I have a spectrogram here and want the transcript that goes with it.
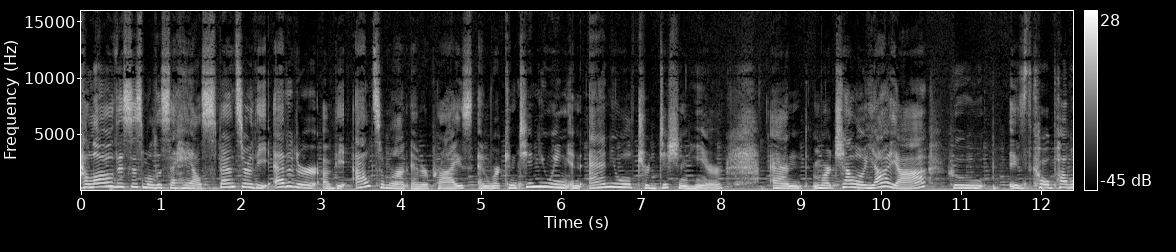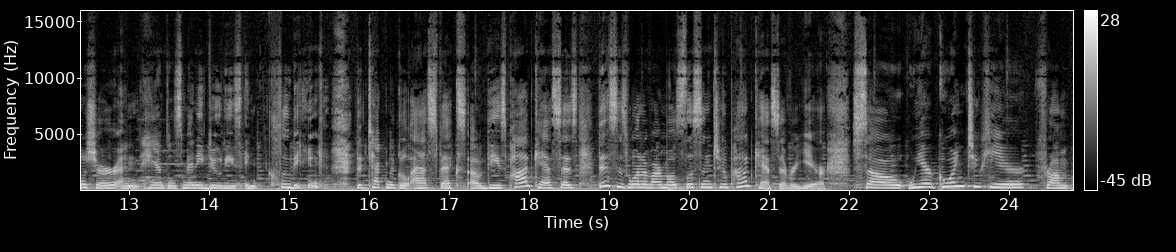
hello, this is Melissa Hale Spencer, the editor of the Altamont Enterprise, and we're continuing an annual tradition here. And Marcello Iaia, who is co publisher and handles many duties, including the technical aspects of these podcasts, says this is one of our most listened to podcasts every year. So we are going to hear from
